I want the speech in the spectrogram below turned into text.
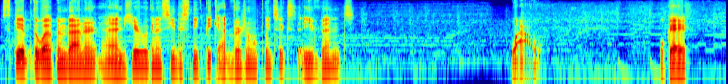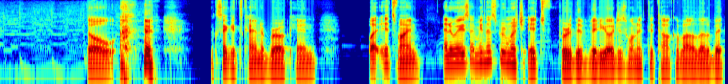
Skip the weapon banner, and here we're gonna see the sneak peek at version 1.6 events. Wow. Okay. So, looks like it's kind of broken, but it's fine. Anyways, I mean, that's pretty much it for the video. I just wanted to talk about a little bit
